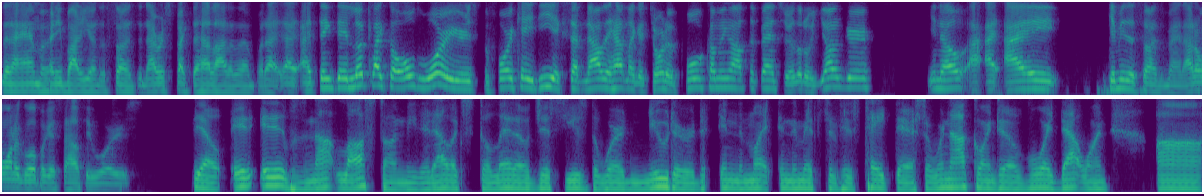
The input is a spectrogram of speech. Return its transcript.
than I am of anybody on the Suns, and I respect the hell out of them. But I, I think they look like the old Warriors before KD, except now they have like a Jordan Poole coming off the bench. They're a little younger. You know, I, I give me the Suns, man. I don't want to go up against the healthy Warriors. Yeah, it, it was not lost on me that Alex Toledo just used the word neutered in the in the midst of his take there. So we're not going to avoid that one. Uh,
